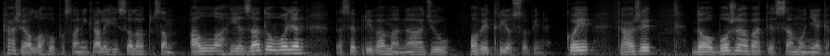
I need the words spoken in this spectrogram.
kaže Allahu poslanik alaihi salatu sam, Allah je zadovoljan da se pri vama nađu ove tri osobine. Koje, kaže, da obožavate samo njega.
